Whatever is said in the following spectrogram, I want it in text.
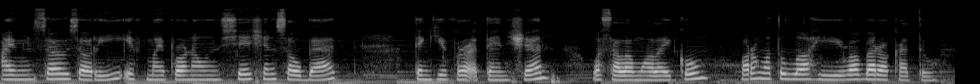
I'm so sorry if my pronunciation so bad. Thank you for attention. Wassalamualaikum warahmatullahi wabarakatuh.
